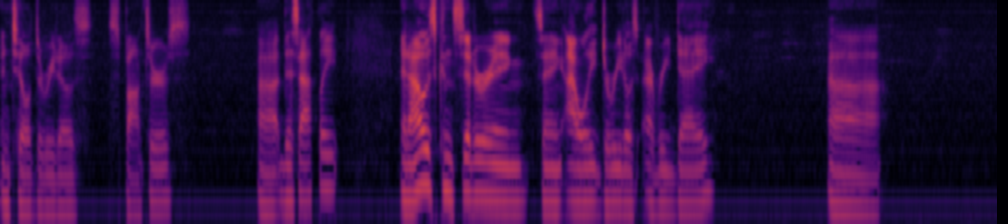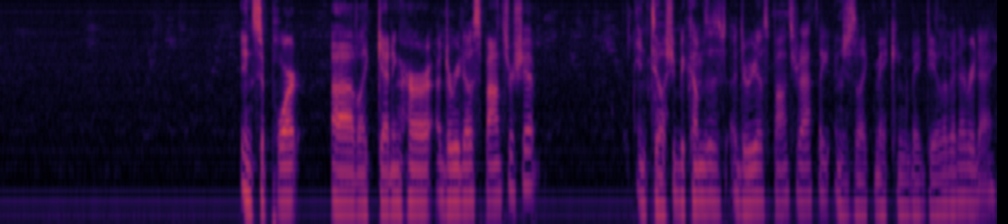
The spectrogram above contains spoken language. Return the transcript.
until Doritos sponsors uh, this athlete. And I was considering saying I will eat Doritos every day. Uh, in support of like getting her a Dorito sponsorship until she becomes a, a Doritos sponsored athlete and just like making a big deal of it every day.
